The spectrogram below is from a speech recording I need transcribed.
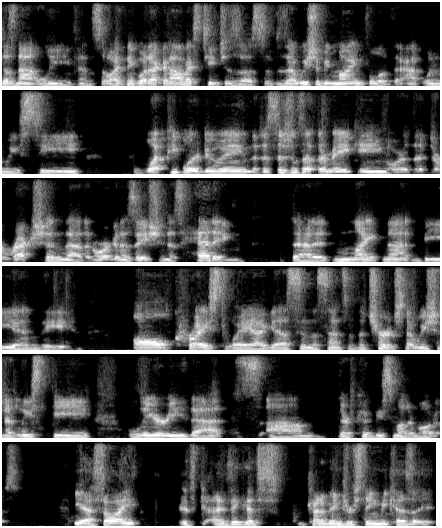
does not leave. And so i think what economics teaches us is that we should be mindful of that when we see what people are doing the decisions that they're making or the direction that an organization is heading that it might not be in the all Christ way, I guess, in the sense of the church, that we should at least be leery that um, there could be some other motives. Yeah, so I it's I think it's kind of interesting because it-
